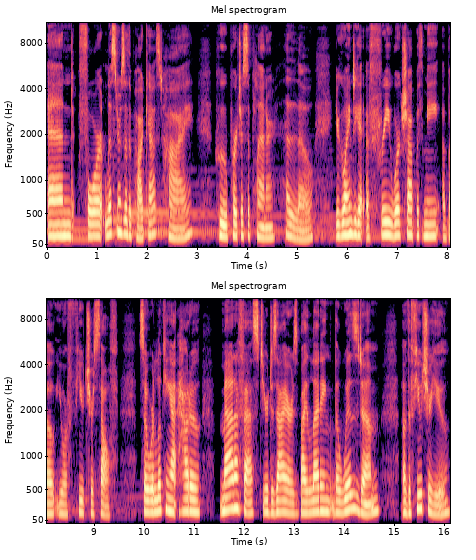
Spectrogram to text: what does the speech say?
And for listeners of the podcast, hi, who purchase a planner, hello, you're going to get a free workshop with me about your future self. So we're looking at how to manifest your desires by letting the wisdom of the future you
